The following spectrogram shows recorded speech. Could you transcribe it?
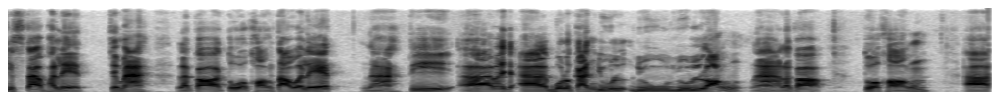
คริสตัลพาเลตใช่ไหมแล้วก็ตัวของตาวาเลสนะที่อ่าไม่ใช่อ่าบูโรกันอยู่อยู่อยู่ล่องนะแล้วก็ตัวของอ่า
